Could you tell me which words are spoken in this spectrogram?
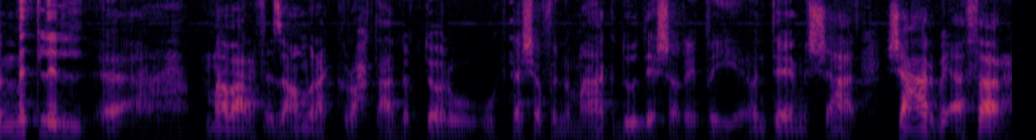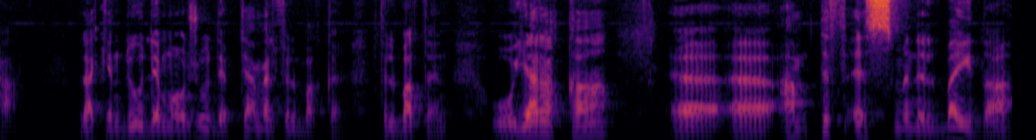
مثل ما بعرف إذا عمرك رحت على الدكتور واكتشف إنه معك دودة شريطية وانت مش شعر شعر بأثارها. لكن دودة موجودة بتعمل في البطن في البطن ويرقة آه، آه، عم تفقس من البيضة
